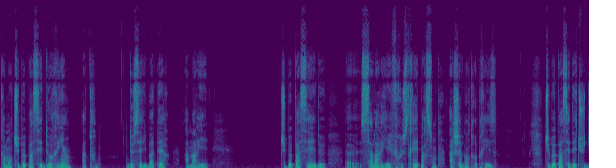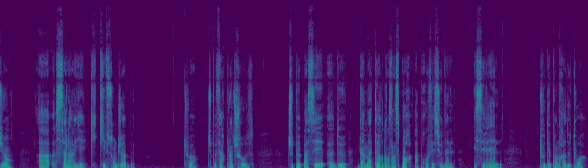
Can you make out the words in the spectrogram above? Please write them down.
Comment tu peux passer de rien à tout. De célibataire à marié. Tu peux passer de euh, salarié frustré par son à chef d'entreprise. Tu peux passer d'étudiant à salarié qui kiffe son job. Tu vois? Tu peux faire plein de choses. Tu peux passer euh, de d'amateur dans un sport à professionnel. Et c'est réel. Tout dépendra de toi,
